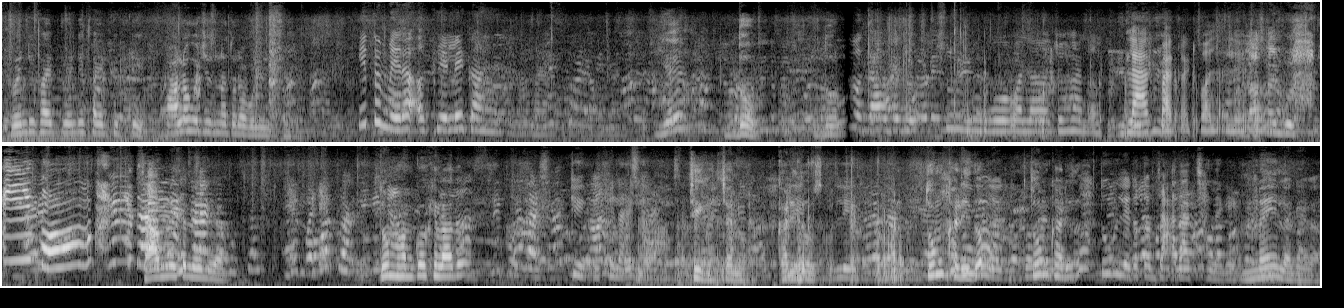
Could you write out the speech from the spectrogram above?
twenty five twenty five fifty ভালো করছিস না তোরা বলে দিচ্ছি ये तो मेरा अकेले का है ये दो दो वो वाला जो है ना ब्लैक पैकेट वाला ले लो लास्ट टाइम बोल सामने से ले लिया तुम हमको खिला दो ठीक है खिलाएंगे ठीक है चलो खरीदो उसको ले दो तुम खरीदो तुम खरीदो तुम ले दो तब ज़्यादा अच्छा लगेगा नहीं लगेगा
